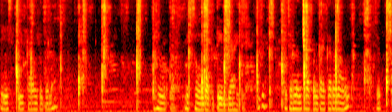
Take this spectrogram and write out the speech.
व्यवस्थित काय होतं त्याला? हे होतं मिक्स होऊन जातं तेल जे आहे ते ठीक आहे? त्याच्यानंतर आपण काय करणार आहोत? त्याच्यात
